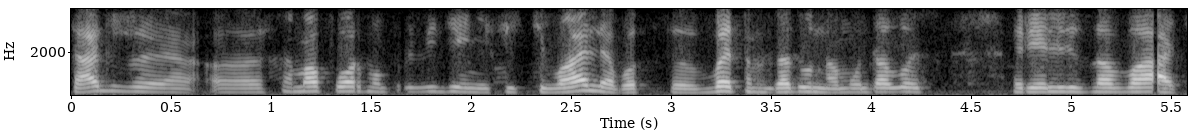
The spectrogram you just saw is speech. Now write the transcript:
Также э, сама форма проведения фестиваля, вот в этом году нам удалось реализовать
